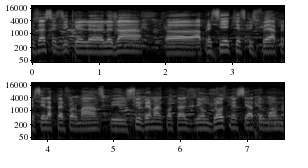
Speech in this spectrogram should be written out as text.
Et ça, c'est dit que les gens euh, apprécient qu'est-ce que je fais, apprécient la performance. Puis je suis vraiment content. Je dis un gros merci à tout le monde.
